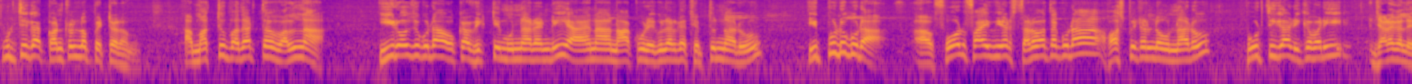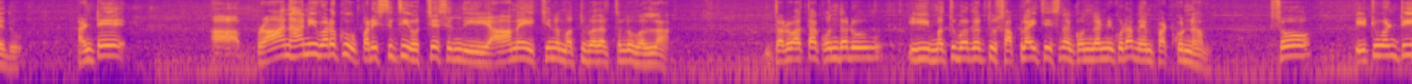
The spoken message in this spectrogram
పూర్తిగా కంట్రోల్లో పెట్టడం. ఆ మత్తు పదార్థం వలన ఈరోజు కూడా ఒక విక్టిమ్ ఉన్నారండి. ఆయన నాకు రెగ్యులర్గా చెప్తున్నారు. ఇప్పుడు కూడా ఫోర్ ఫైవ్ ఇయర్స్ తర్వాత కూడా హాస్పిటల్లో ఉన్నారు. పూర్తిగా రికవరీ జరగలేదు. అంటే ప్రాణహాని వరకు పరిస్థితి వచ్చేసింది ఆమె ఇచ్చిన మత్తు పదార్థాల వల్ల. తర్వాత కొందరు ఈ మత్తు పదార్థం సప్లై చేసిన కొందరిని కూడా మేము పట్టుకున్నాం. సో ఇటువంటి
